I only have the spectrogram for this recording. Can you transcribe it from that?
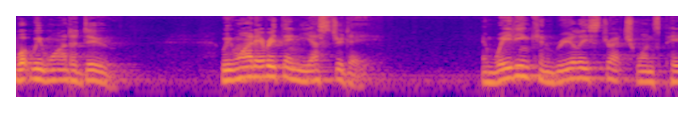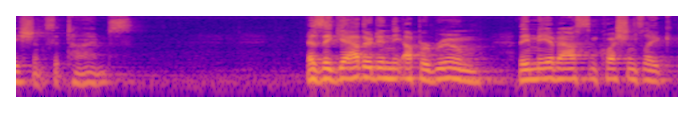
what we want to do. We want everything yesterday. And waiting can really stretch one's patience at times. As they gathered in the upper room, they may have asked some questions like,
